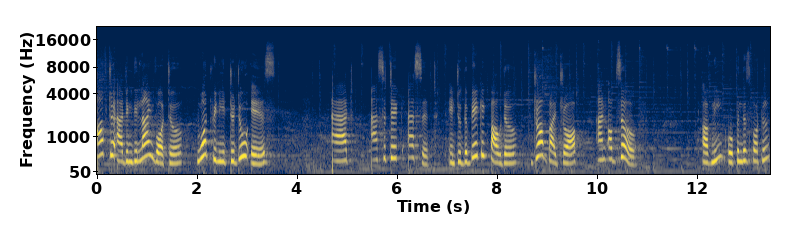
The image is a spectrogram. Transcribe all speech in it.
After adding the lime water, what we need to do is add acetic acid into the baking powder drop by drop and observe. Avni, open this bottle.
